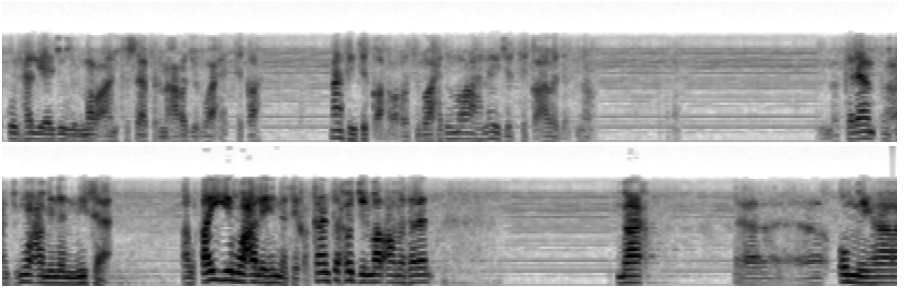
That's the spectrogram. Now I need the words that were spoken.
يقول هل يجوز المرأة أن تسافر مع رجل واحد ثقة؟ ما في ثقة رجل واحد وامرأة لا يوجد ثقة أبدا نعم. كلام مجموعة من النساء القيم عليهن ثقة. كان تحج المرأة مثلا مع آه، أمها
